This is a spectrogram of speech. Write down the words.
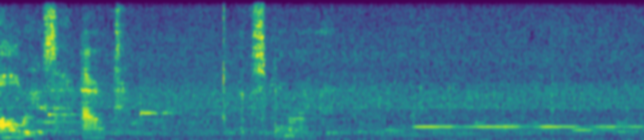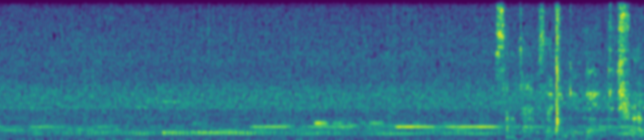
Always out sometimes that can get me into trouble.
